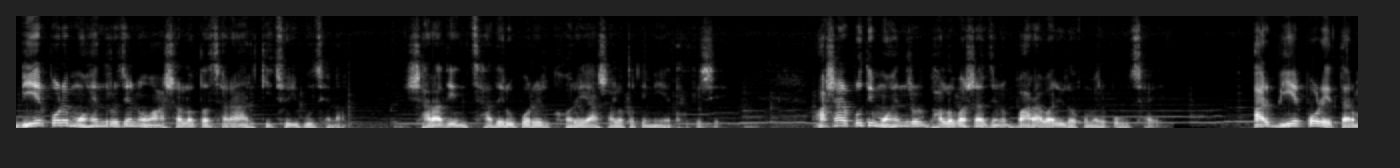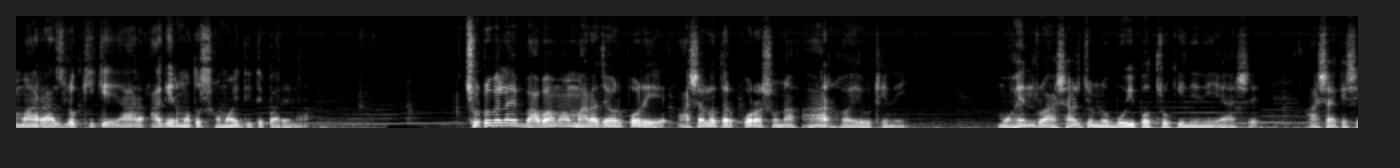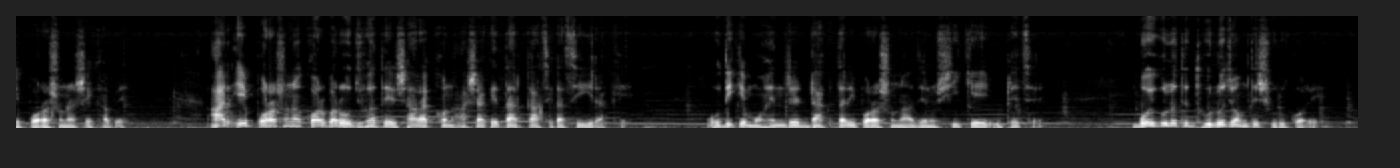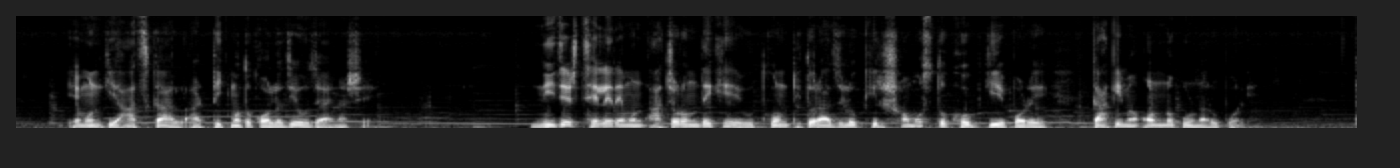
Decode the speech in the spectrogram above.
বিয়ের পরে মহেন্দ্র যেন আশালতা ছাড়া আর কিছুই বুঝে না। সারাদিন ছাদের উপরের ঘরে আশালতাকে নিয়ে থাকে সে। আশার প্রতি মহেন্দ্রর ভালোবাসা যেন বাড়াবাড়ি রকমের পৌঁছায়। আর বিয়ের পরে তার মা রাজলক্ষ্মীকে আর আগের মতো সময় দিতে পারে না। ছোটবেলায় বাবা মা মারা যাওয়ার পরে আশালতার পড়াশোনা আর হয়ে ওঠেনি। মহেন্দ্র আশার জন্য বইপত্র কিনে নিয়ে আসে। আশাকে সে পড়াশোনা শেখাবে। আর এ পড়াশোনা করবার অজুহাতে সারাক্ষণ আশাকে তার কাছে কাছেই রাখে। ওদিকে মহেন্দ্রের ডাক্তারি পড়াশোনা যেন শিখে উঠেছে। বইগুলোতে ধুলো জমতে শুরু করে। এমনকি আজকাল আর ঠিকমতো কলেজেও যায় না সে। নিজের ছেলের এমন আচরণ দেখে উৎকণ্ঠিত রাজলক্ষ্মীর সমস্ত ক্ষোভ গিয়ে পড়ে কাকিমা অন্নপূর্ণার উপরে।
